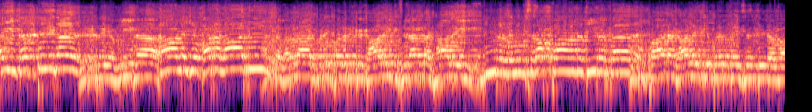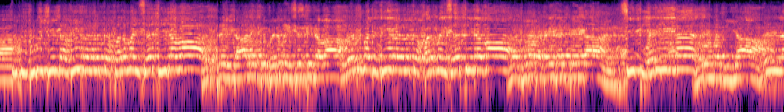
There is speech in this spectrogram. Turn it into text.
கை தட்டுங்கள். இன்றைய வீரர் நாளைய வரலாறு. அந்த வரலாறு படைப்பதற்கு காலையும் சிறந்த காலை. வீரர்களும் சிறப்பான வீரர்கள். பாட காலைக்கு பெருமை சேர்த்திடவா துடி துடிக்கின்ற வீரர்களுக்கு பெருமை சேர்த்திடவா? ஒற்றை காலைக்கு பெருமை சேர்த்திடவா? ஒன்பது வீரர்களுக்கு பெருமை சேர்த்திடவா? ஜோர கைதட்டுங்கள் சீட்டி யார்? வெல்ல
